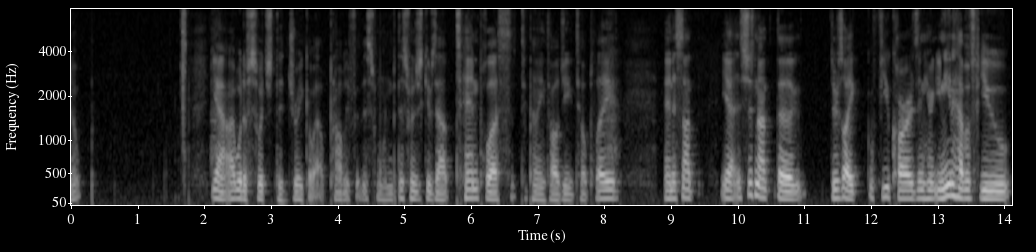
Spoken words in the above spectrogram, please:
Nope. Yeah, I would have switched the Draco out probably for this one, but this one just gives out 10 plus to paleontology till played. And it's not, yeah, it's just not the, there's like a few cards in here. You need to have a few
